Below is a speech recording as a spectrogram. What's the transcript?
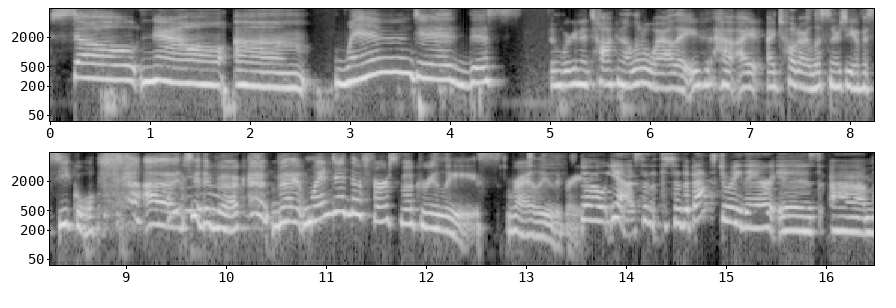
So now, um, when did this? And we're going to talk in a little while that you, how I, I told our listeners you have a sequel uh, to the book. But when did the first book release, Riley the Brave? So yeah, so so the backstory there is, um,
